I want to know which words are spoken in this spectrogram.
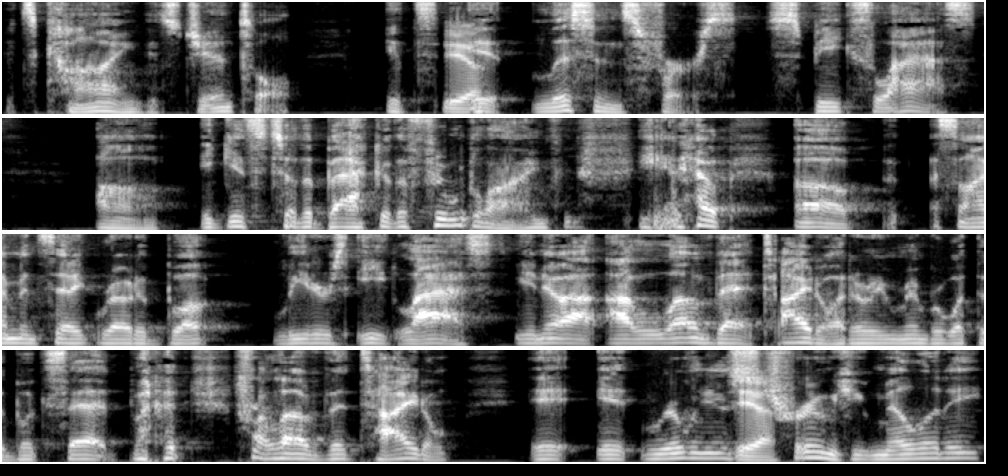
it's kind, it's gentle it's yeah. it listens first, speaks last. Uh, it gets to the back of the food line. you know, uh, Simon Sinek wrote a book, "Leaders Eat Last." You know, I, I, love that title. I don't even remember what the book said, but I love the title. It it really is yeah. true. Humility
